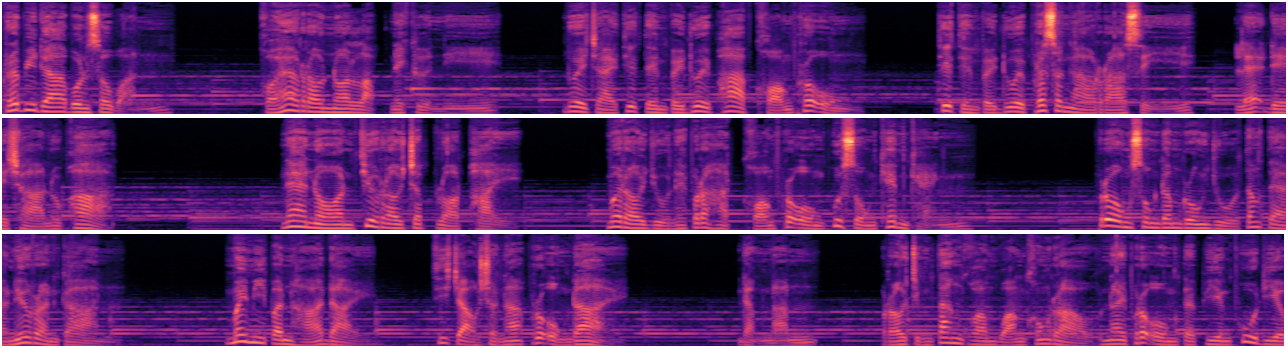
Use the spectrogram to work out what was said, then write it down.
พระบิดาบนสวรรค์ ขอให้เรานอนหลับในคืนนี้ ด้วยใจที่เต็มไปด้วยภาพของพระองค์ ที่เต็มไปด้วยพระสง่าราศีและเดชานุภาพ แน่นอนที่เราจะปลอดภัย เมื่อเราอยู่ในพระหัตถ์ของพระองค์ผู้ทรงเข้มแข็ง พระองค์ทรงดำรงอยู่ตั้งแต่นิรันดร์การ ไม่มีปัญหาใดที่จะเอาชนะพระองค์ได้ ดังนั้น เราจึงตั้งความหวังของเราในพระองค์แต่เพียงผู้เดียว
